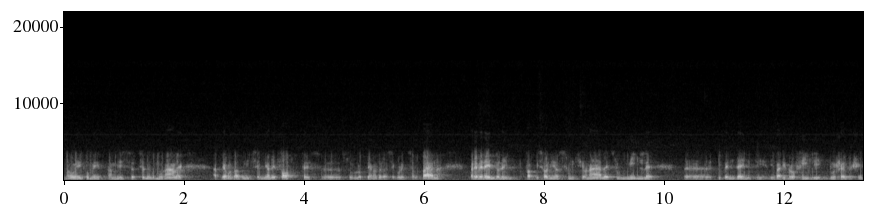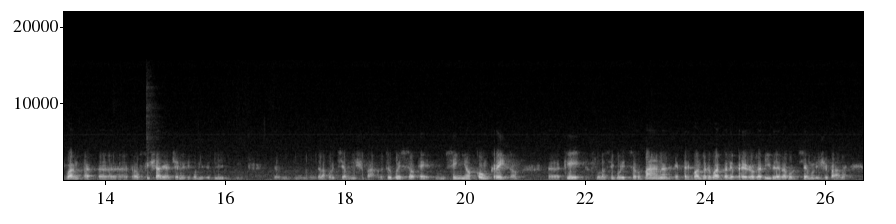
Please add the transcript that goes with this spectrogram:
Noi come amministrazione comunale abbiamo dato un segnale forte eh, sul piano della sicurezza urbana, prevedendo nel fabbisogno assunzionale su mille eh, dipendenti di vari profili, 250 eh, tra ufficiali e agenti di, eh, della Polizia Municipale, perché questo è un segno concreto eh, che sulla sicurezza urbana e per quanto riguarda le prerogative della Polizia Municipale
